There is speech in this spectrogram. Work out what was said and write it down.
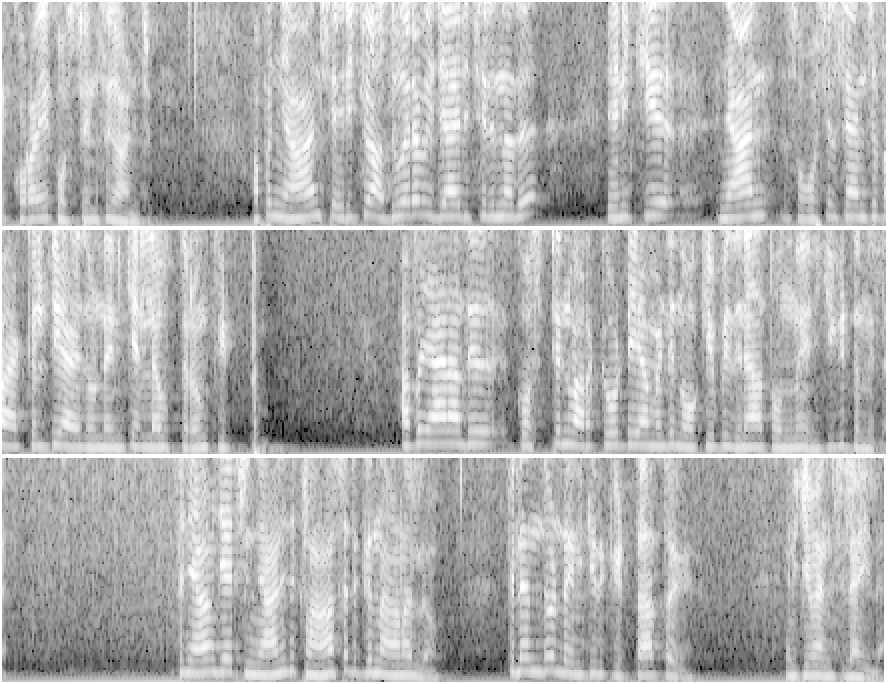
കുറേ ക്വസ്റ്റ്യൻസ് കാണിച്ചു. അപ്പം ഞാൻ ശരിക്കും അതുവരെ വിചാരിച്ചിരുന്നത് എനിക്ക് ഞാൻ സോഷ്യൽ സയൻസ് ഫാക്കൽറ്റി ആയതുകൊണ്ട് എനിക്ക് എല്ലാ ഉത്തരവും കിട്ടും. അപ്പോൾ ഞാനത് ക്വസ്റ്റ്യൻ വർക്കൗട്ട് ചെയ്യാൻ വേണ്ടി നോക്കിയപ്പോൾ ഇതിനകത്തൊന്നും എനിക്ക് കിട്ടുന്നില്ല. അപ്പം ഞാൻ വിചാരിച്ചു ഞാനിത് ക്ലാസ് എടുക്കുന്നതാണല്ലോ. പിന്നെ എന്തുകൊണ്ട് എനിക്കിത് കിട്ടാത്തത്? എനിക്ക് മനസ്സിലായില്ല.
